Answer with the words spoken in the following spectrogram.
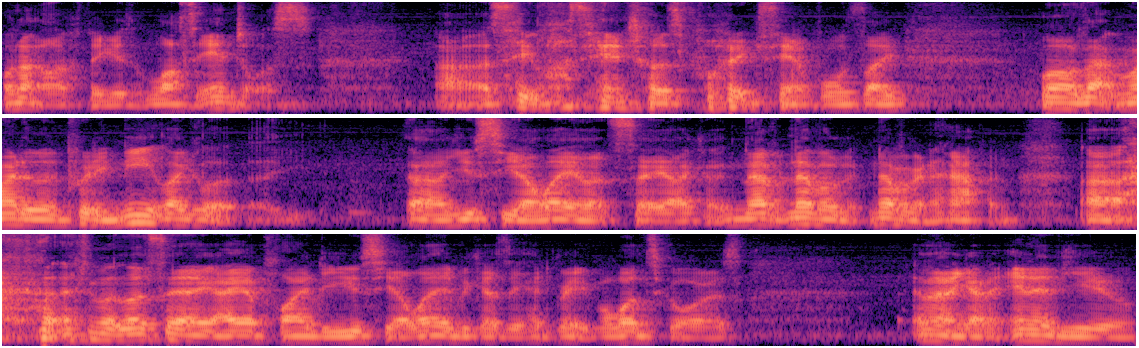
well not Las Vegas, Los Angeles. Uh, let's say Los Angeles for example, it's like, well that might have been pretty neat. Like uh, UCLA, let's say, could, never, never, never going to happen. Uh, but let's say I applied to UCLA because they had great board scores, and then I got an interview,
